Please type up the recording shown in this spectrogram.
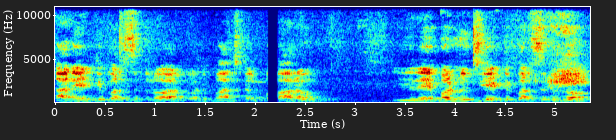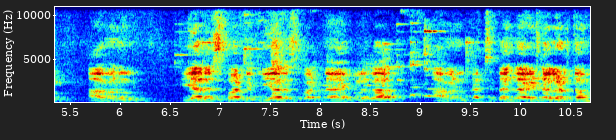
కానీ ఎట్టి పరిస్థితుల్లో అటువంటి పాచికలు పారవు. ఈ రేపటి నుంచి ఎట్టి పరిస్థితుల్లో ఆమెను టీఆర్ఎస్ పార్టీ బీఆర్ఎస్ పార్టీ నాయకులుగా ఆమెను ఖచ్చితంగా ఎండగడతాం.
